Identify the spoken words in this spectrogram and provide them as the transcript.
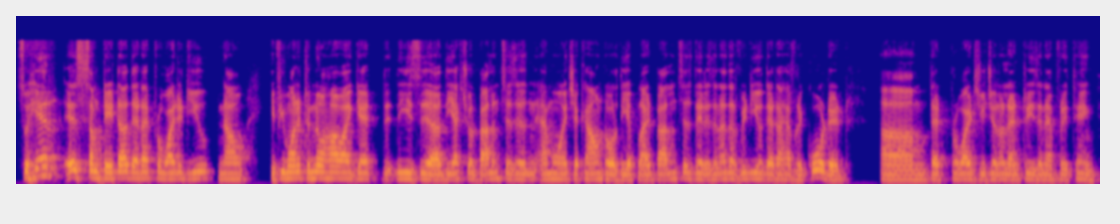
so here is some data that I provided you. Now, if you wanted to know how I get these uh, the actual balances in MOH account or the applied balances, there is another video that I have recorded um, that provides you journal entries and everything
